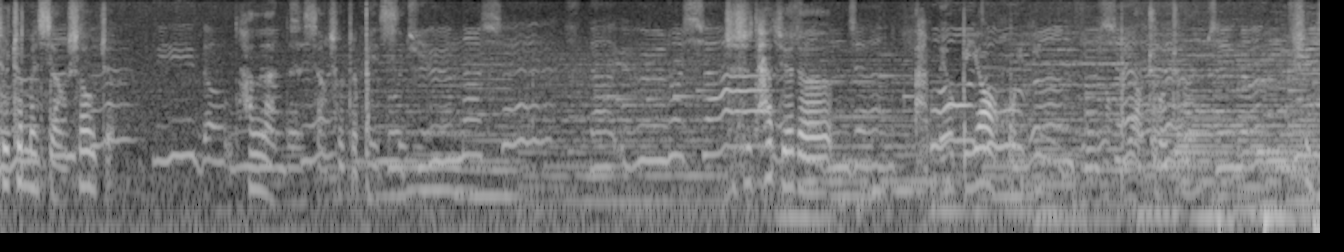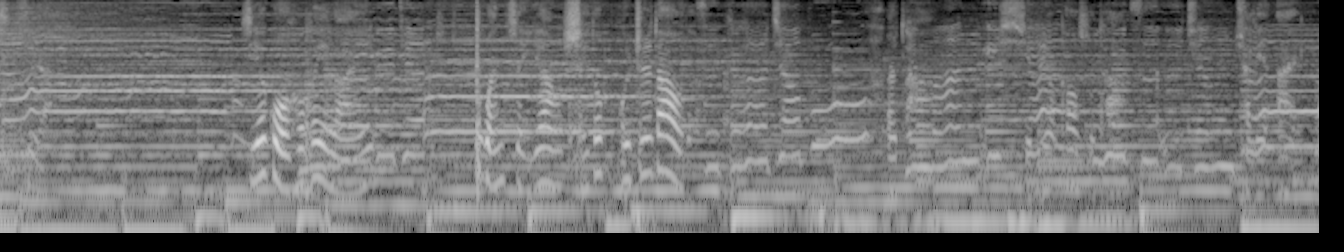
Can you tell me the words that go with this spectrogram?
就这么享受着，贪婪的享受着被思念。只是他觉得啊，没有必要回应，没有必要戳穿，顺其自然。结果和未来，不管怎样，谁都不会知道的。而他也没有告诉他，他恋爱了，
